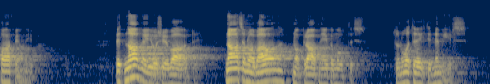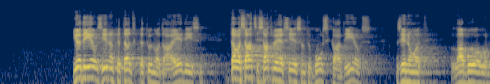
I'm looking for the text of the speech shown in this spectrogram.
pārpilnībā. Bet nāvējošie vārdi nāca no valna, no krāpnieka mutes. Tu noteikti nemirsi. Jo Dievs zina, ka tad, kad tu no tā ēdīsi, tavas acis atvērsies un tu būsi kā Dievs, zinot labo un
